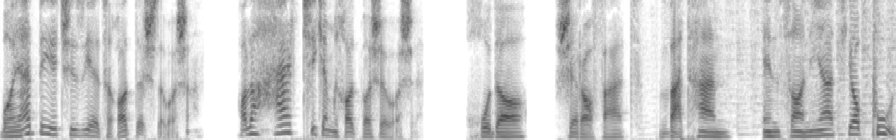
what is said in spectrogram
باید به یه چیزی اعتقاد داشته باشن. حالا هر چی که می‌خواد باشه باشه. خدا، شرافت، وطن، انسانیت یا پول.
